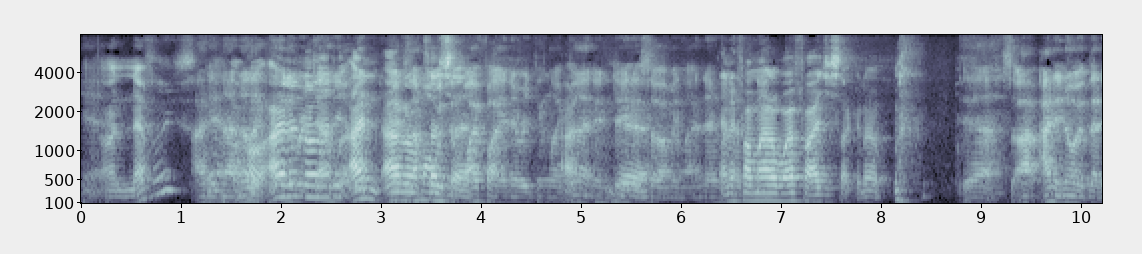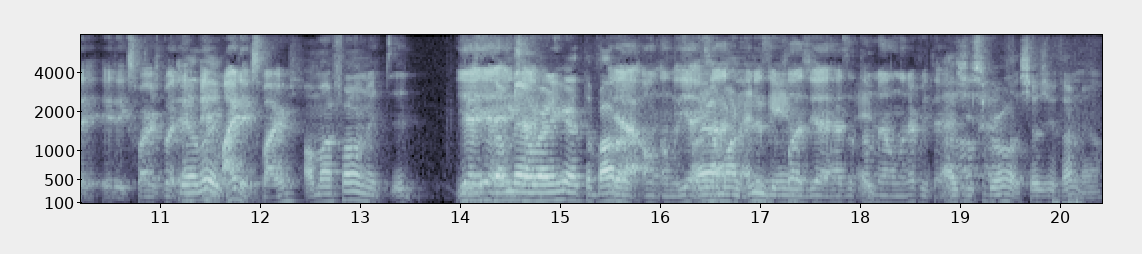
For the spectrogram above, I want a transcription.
Yeah. On Netflix? I did Yeah. not know Oh, that. 'cause I didn't know that downloaded. I- it. I Yeah, 'cause don't I'm always on. Wi-Fi and everything like I- that and data. yeah. So I mean, I never. And if I'm out of Wi-Fi, I just suck it up. Yeah, so I, I didn't know that it, it expires, but Yeah, it, it might expire. on my phone, it, it Yeah, yeah, thumbnail exactly. right here at the bottom. Yeah, on, on the yeah, Right, I'm exactly. on Disney Endgame. Plus, yeah, it has the It- thumbnail and everything. As Oh, you okay. scroll, it shows your thumbnail.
